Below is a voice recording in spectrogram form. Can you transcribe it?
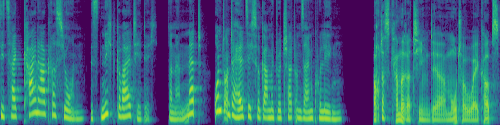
Sie zeigt keine Aggression, ist nicht gewalttätig, sondern nett und unterhält sich sogar mit Richard und seinen Kollegen. Auch das Kamerateam der Motorway Cops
